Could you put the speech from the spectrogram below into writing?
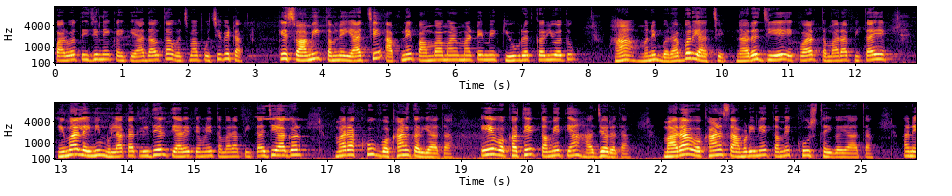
પાર્વતીજીને કંઈક યાદ આવતા વચમાં પૂછી બેઠા કે, સ્વામી, તમને યાદ છે? આપને પામવા માટે મેં કયું વ્રત કર્યું હતું? હા, મને બરાબર યાદ છે. નારદજીએ એકવાર તમારા પિતાએ હિમાલયની મુલાકાત લીધેલ ત્યારે તેમણે તમારા પિતાજી આગળ મારા ખૂબ વખાણ કર્યા હતા. એ વખતે તમે ત્યાં હાજર હતા. મારા વખાણ સાંભળીને તમે ખુશ થઈ ગયા હતા અને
